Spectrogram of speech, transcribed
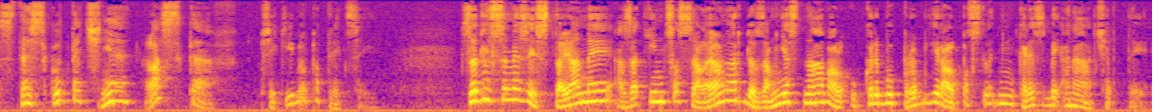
jste skutečně laskav, přikývil Patrici. Sedl se mezi stojany a zatímco se Leonardo zaměstnával u krbu, probíral poslední kresby a náčrty.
